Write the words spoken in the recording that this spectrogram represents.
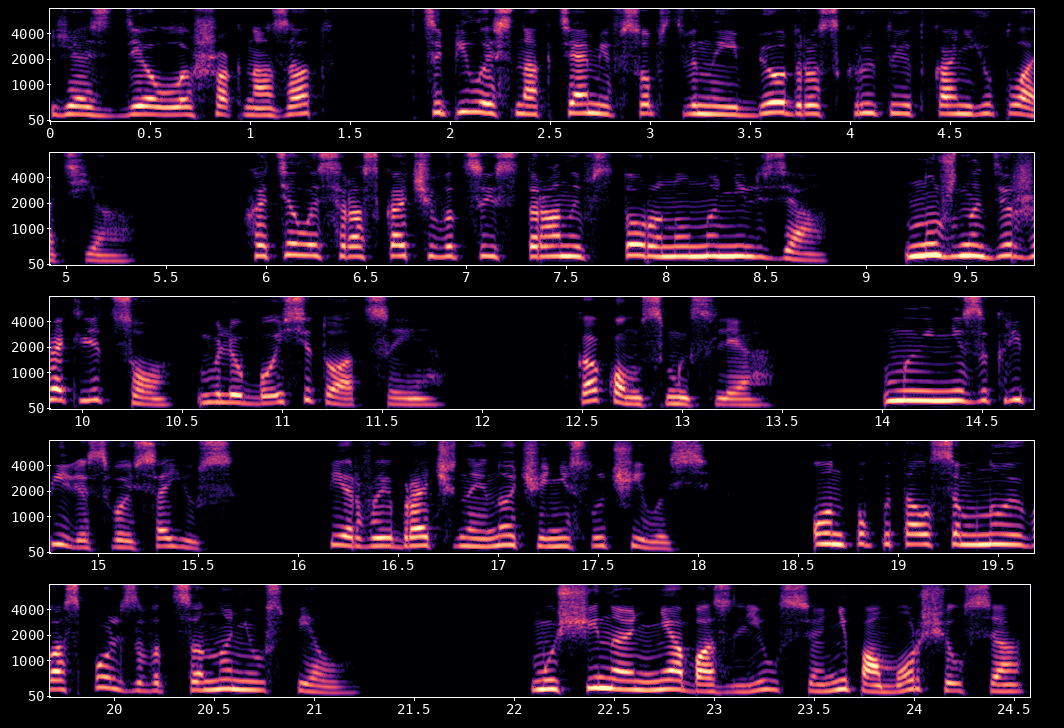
Я сделала шаг назад, вцепилась ногтями в собственные бедра, скрытые тканью платья. Хотелось раскачиваться из стороны в сторону, но нельзя. Нужно держать лицо в любой ситуации. В каком смысле? Мы не закрепили свой союз — Первые брачные ночи не случилось. Он попытался мною воспользоваться, но не успел. Мужчина не обозлился, не поморщился.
